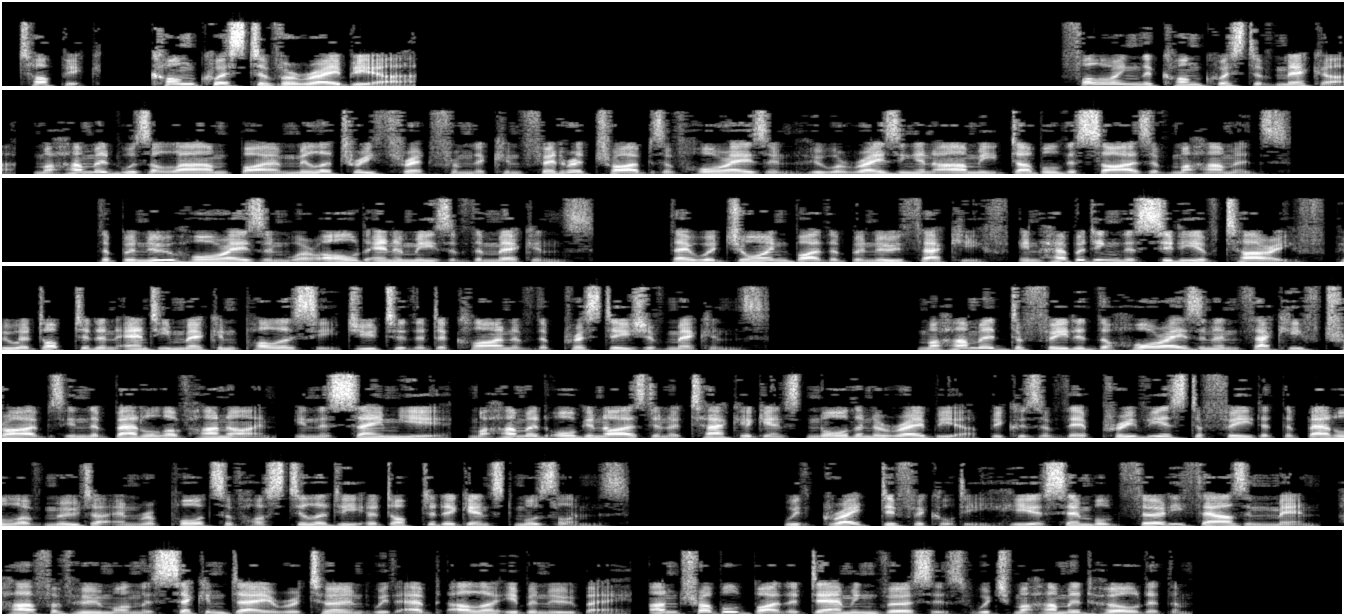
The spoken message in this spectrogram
Topic: Conquest of Arabia. Following the conquest of Mecca, Muhammad was alarmed by a military threat from the Confederate tribes of Hawazin who were raising an army double the size of Muhammad's. The Banu Hawazin were old enemies of the Meccans. They were joined by the Banu Thaqif inhabiting the city of Ta'if who adopted an anti-Meccan policy due to the decline of the prestige of Meccans. Muhammad defeated the Hawazin and Thaqif tribes in the Battle of Hunain. In the same year, Muhammad organized an attack against northern Arabia because of their previous defeat at the Battle of Muta and reports of hostility adopted against Muslims. With great difficulty he assembled 30,000 men, half of whom on the second day returned with Abd Allah ibn Ubay, untroubled by the damning verses which Muhammad hurled at them.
